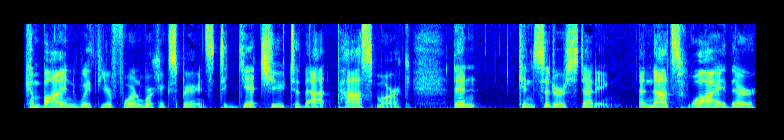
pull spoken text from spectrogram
combined with your foreign work experience to get you to that pass mark, then consider studying. And that's why the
